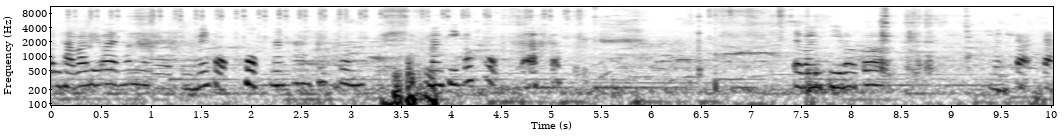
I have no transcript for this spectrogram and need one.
คนถามว่าพี่อ้อยทำยังไงถึงไม่หกหกนะคะทุกคน บางทีก็หกค่ะแต่บางทีเราก็เหมือนกะกะ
